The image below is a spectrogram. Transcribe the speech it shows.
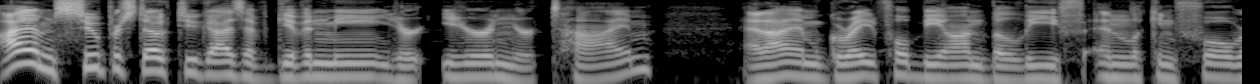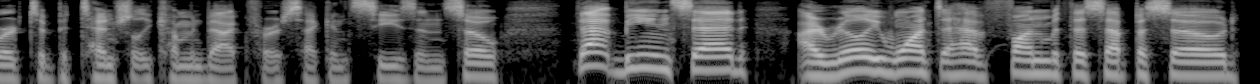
I am super stoked you guys have given me your ear and your time and I am grateful beyond belief and looking forward to potentially coming back for a second season. So, that being said, I really want to have fun with this episode,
